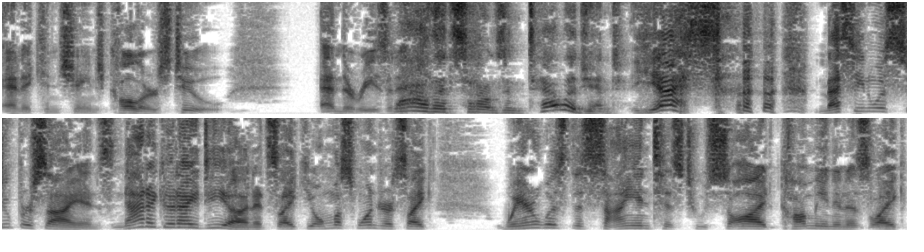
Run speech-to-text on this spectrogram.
and it can change colors too. And the reason, Wow, that sounds intelligent. yes, messing with super science, not a good idea. And it's like you almost wonder, it's like. Where was the scientist who saw it coming and is like,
